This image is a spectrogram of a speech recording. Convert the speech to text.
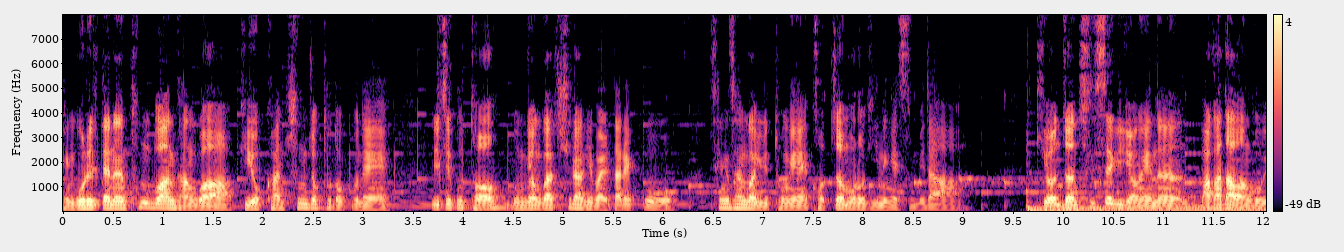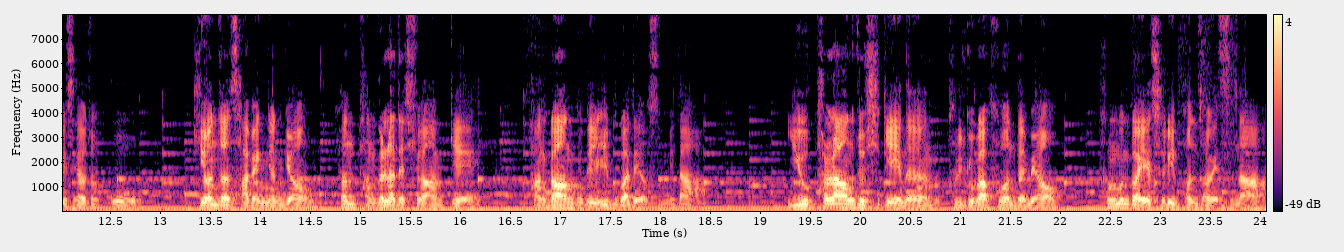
벵골 일대는 풍부한 강과 비옥한 충적토 덕분에 일찍부터 농경과 취락이 발달했고 생산과 유통의 거점으로 기능했습니다. 기원전 7세기경에는 마가다 왕국이 세워졌고 기원전 400년경 현 방글라데시와 함께 방가 왕국의 일부가 되었습니다. 이후 팔라 왕조 시기에는 불교가 후원되며 학문과 예술이 번성했으나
